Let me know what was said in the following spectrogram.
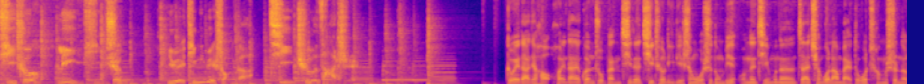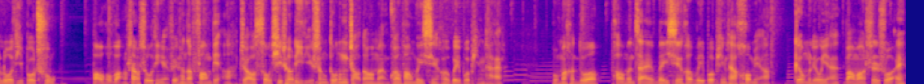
汽车立体声，越听越爽的汽车杂志。各位大家好，欢迎大家关注本期的汽车立体声，我是董斌。我们的节目呢，在全国两百多个城市呢落地播出，包括网上收听也非常的方便啊，只要搜“汽车立体声”都能找到我们官方微信和微博平台。我们很多朋友们在微信和微博平台后面啊，给我们留言，往往是说：“哎，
